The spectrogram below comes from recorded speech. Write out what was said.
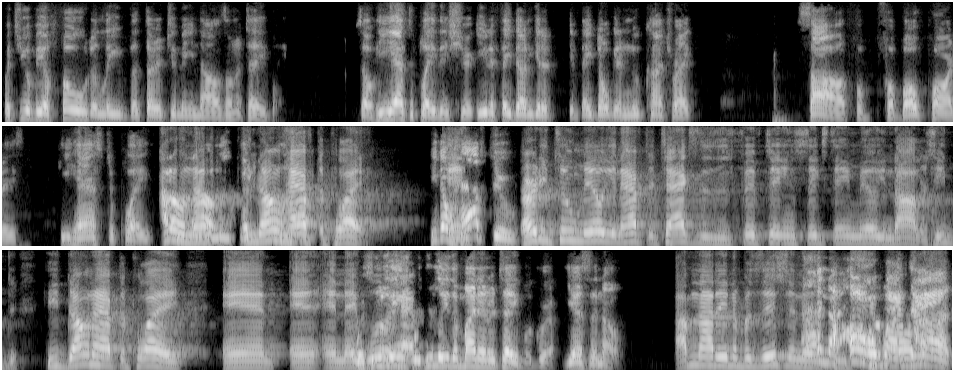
but you'll be a fool to leave the thirty-two million dollars on the table. So he has to play this year, even if they don't get a, if they don't get a new contract solved for for both parties. He has to play. I don't know. He don't have to play. He don't and have to. 32 million after taxes is 15, 16 million dollars. He he don't have to play and and and they would, would you leave, have would you leave the money on the table, Griff? Yes or no? I'm not in a position. To, I know. Oh my God!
